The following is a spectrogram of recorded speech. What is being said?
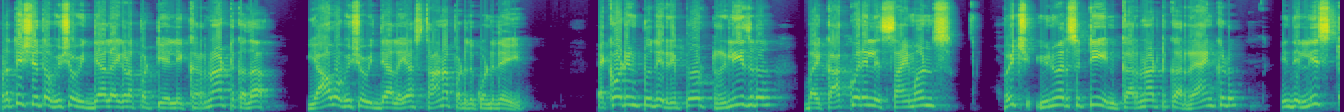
ಪ್ರತಿಷ್ಠಿತ ವಿಶ್ವವಿದ್ಯಾಲಯಗಳ ಪಟ್ಟಿಯಲ್ಲಿ ಕರ್ನಾಟಕದ ಯಾವ ವಿಶ್ವವಿದ್ಯಾಲಯ ಸ್ಥಾನ ಪಡೆದುಕೊಂಡಿದೆ? According to the report released by Quacquarelli Symonds which university in Karnataka ranked in the list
